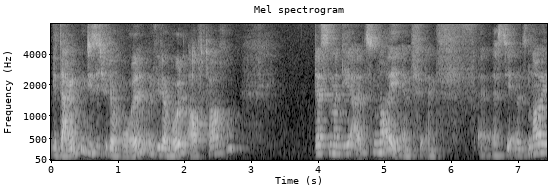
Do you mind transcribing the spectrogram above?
Gedanken, die sich wiederholen und wiederholt auftauchen, dass man die als neu empf empf äh, dass die als neu,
